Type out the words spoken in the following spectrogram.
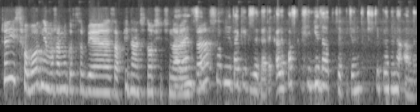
Czyli swobodnie możemy go sobie zapinać, nosić na, na ręce. ręce. Dosłownie tak jak zegarek, ale paska się nie da odczepić, on jest przyczepiony na amen.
